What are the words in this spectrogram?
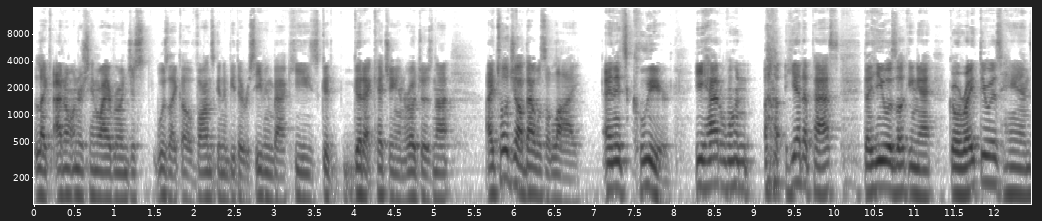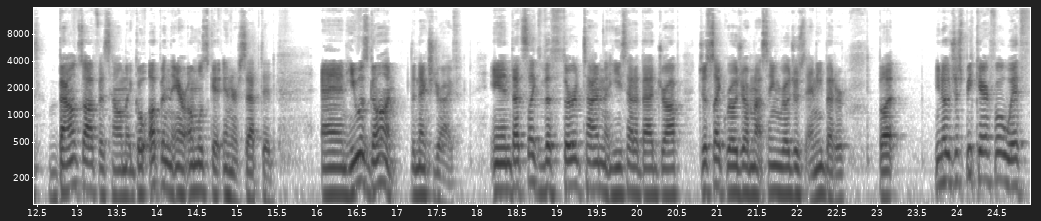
like I don't understand why everyone just was like, "Oh, Vaughn's going to be the receiving back. He's good good at catching and Rojo's not." I told y'all that was a lie. And it's clear. He had one, he had a pass that he was looking at go right through his hands, bounce off his helmet, go up in the air, almost get intercepted. And he was gone the next drive. And that's like the third time that he's had a bad drop. Just like Rojo, I'm not saying Rojo's any better, but you know, just be careful with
